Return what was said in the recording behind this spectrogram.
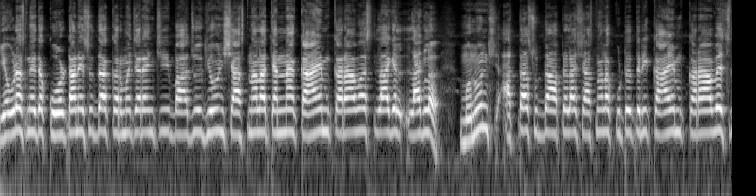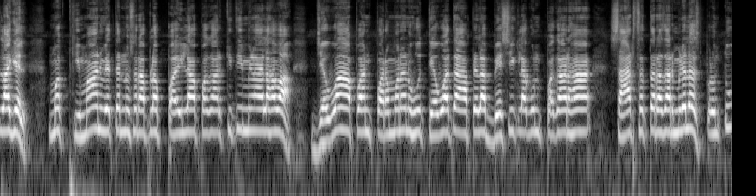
एवढंच नाही तर कोर्टाने सुद्धा कर्मचाऱ्यांची बाजू घेऊन शासनाला त्यांना कायम करावंच लागेल लागलं. म्हणून श- आत्तासुद्धा आपल्याला शासनाला कुठंतरी कायम करावेच लागेल. मग किमान वेतननुसार आपला पहिला पगार किती मिळायला हवा? जेव्हा आपण परमनंट होऊ तेव्हा तर आपल्याला बेसिक लागून पगार हा साठ सत्तर हजार मिळेलच. परंतु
